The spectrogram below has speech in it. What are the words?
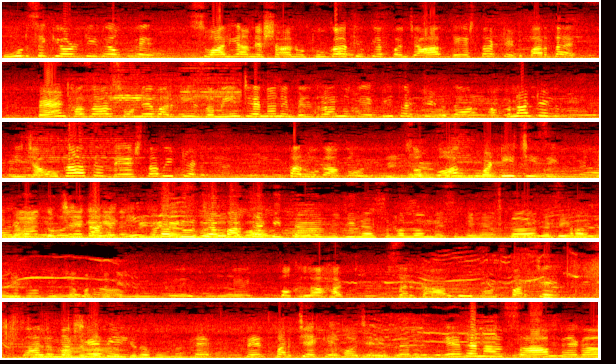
ਫੂਡ ਸਿਕਿਉਰਿਟੀ ਦੇ ਉੱਤੇ ਸਵਾਲੀਆ ਨਿਸ਼ਾਨ ਉਠੂਗਾ, ਕਿਉਂਕਿ ਪੰਜਾਬ ਦੇਸ਼ ਦਾ ਢਿੱਡ ਭਰਦਾ ਹੈ। 65000 ਸੋਨੇ ਵਰਗੀ ਜ਼ਮੀਨ ਜੇ ਇਹਨਾਂ ਨੇ ਬਿਲਡਰਾਂ ਨੂੰ ਦੇਤੀ, ਤਾਂ ਢਿੱਡ ਦਾ ਆਪਣਾ ਢਿੱਡ ਹੀ ਜਾਊਗਾ ਤੇ ਦੇਸ਼ ਦਾ ਵੀ ਢਿੱਡ ਭਰੂਗਾ ਕੌਣ? ਸੋ ਬਹੁਤ ਵੱਡੀ ਚੀਜ਼ ਹੈ। ਚਿੰਤਾ ਹੈਗੀ ਬਿਜਲੀ ਜਿਹੜਾ ਦੂਜਾ ਵੱਲੋਂ ਪਰਚਾ ਦਬਾਅ। ਕੀਤਾ ਵਿਜੀਲੈਂਸ ਵੱਲੋਂ ਮਿਸਬਿਹੇਵ ਦਾ ਕਿਸ ਤਰ੍ਹਾਂ ਦੇਖਦੇ ਹੋ? ਦੂਜਾ ਪਰਚਾ ਕੀਤਾ ਇਹ ਪੁਖਲਾਹਟ ਸਰਕਾਰ ਦੀ। ਹੁਣ ਪਰਚੇ ਗੱਲ ਨਸ਼ੇ ਦੀ। ਤੇ ਫਿਰ ਪਰਚੇ ਕਿਹੋ ਜਿਹੇ? ਤੇ ਇਹਦੇ ਨਾਲ ਸਾਫ਼ ਹੈਗਾ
